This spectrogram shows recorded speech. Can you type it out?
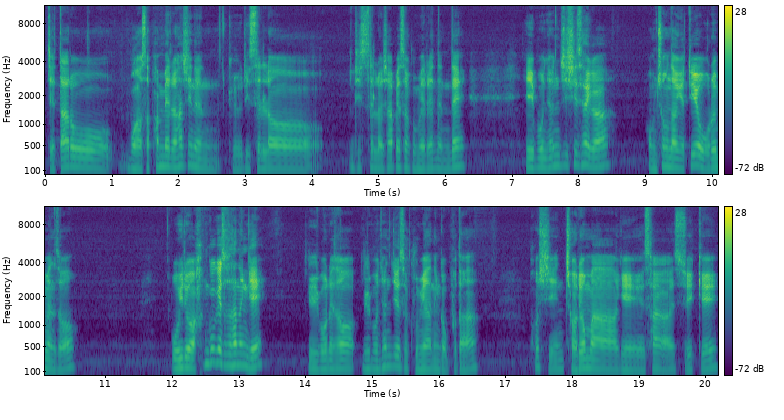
이제 따로 모아서 판매를 하시는 그 리셀러 리셀러 샵에서 구매를 했는데 일본 현지 시세가 엄청나게 뛰어오르면서 오히려 한국에서 사는 게 일본에서 일본 현지에서 구매하는 것보다 훨씬 저렴하게 살 수 있게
